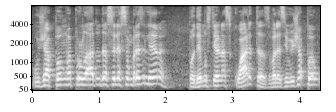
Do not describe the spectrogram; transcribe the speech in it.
O Japão vai pro lado da seleção brasileira. Podemos ter nas quartas Brasil e Japão.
